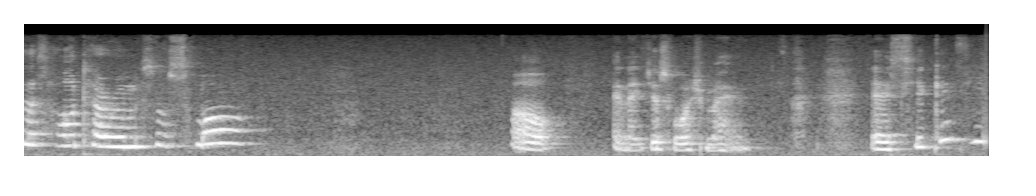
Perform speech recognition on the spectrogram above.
This hotel room is so small. Oh, and I just washed my hands. As you can see.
